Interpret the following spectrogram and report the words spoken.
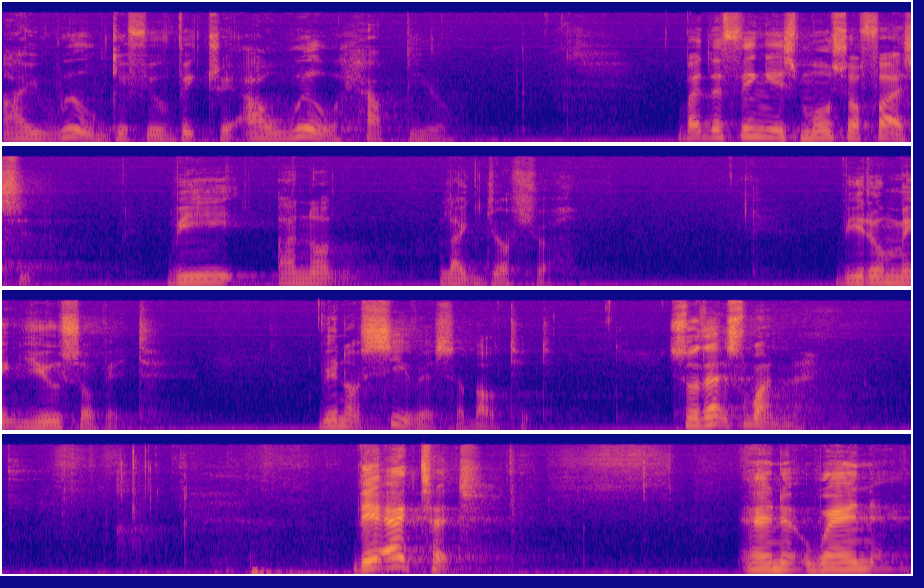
I will give you victory. I will help you. But the thing is, most of us, we are not like Joshua. We don't make use of it. We're not serious about it. So that's one. They acted. And when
